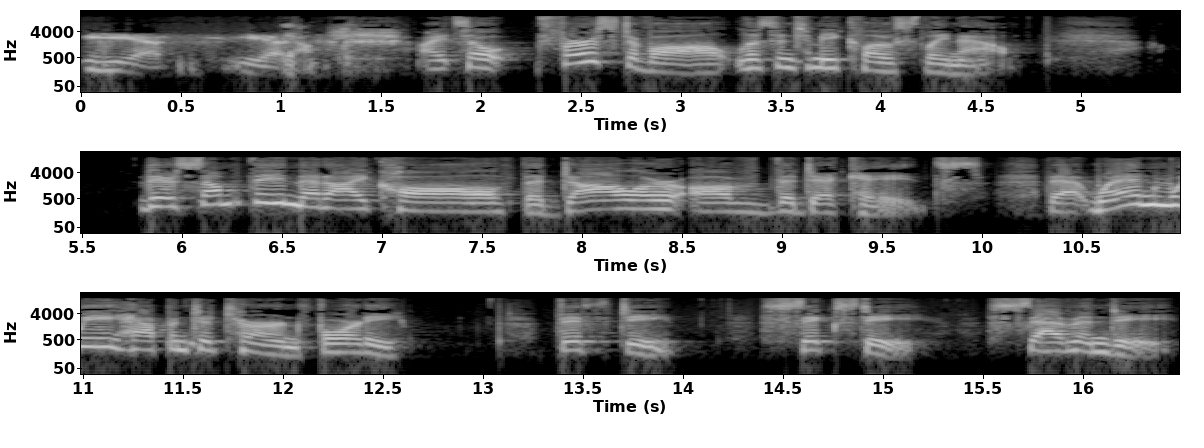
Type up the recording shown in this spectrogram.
Yes, yes. Yeah. All right. So first of all, listen to me closely now. There's something that I call the dollar of the decades. That when we happen to turn 40, 50, 60, 70,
